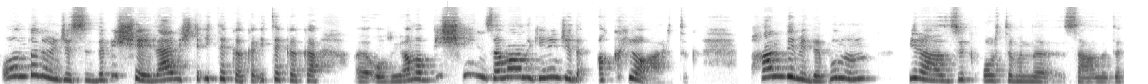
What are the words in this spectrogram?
Ondan öncesinde bir şeyler işte ite kaka ite kaka e, oluyor ama bir şeyin zamanı gelince de akıyor artık. Pandemi de bunun birazcık ortamını sağladı.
